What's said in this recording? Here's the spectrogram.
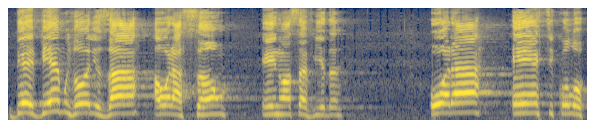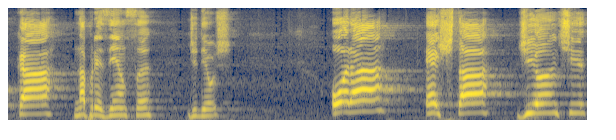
Devemos valorizar a oração em nossa vida. Orar é se colocar na presença de Deus. Orar é estar diante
